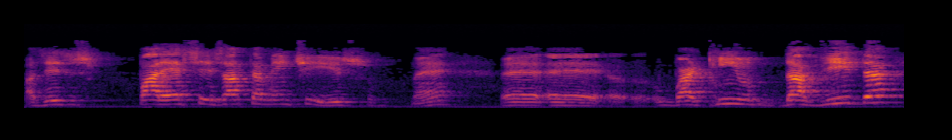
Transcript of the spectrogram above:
Às vezes parece exatamente isso, né? É, é, o barquinho da vida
